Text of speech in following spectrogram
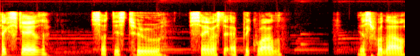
text scale, set this to same as the epic one, just for now,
